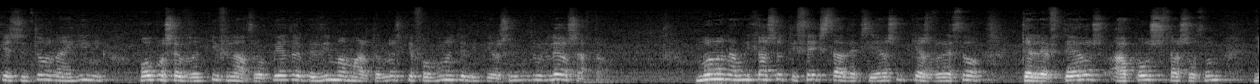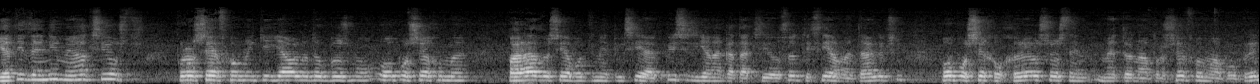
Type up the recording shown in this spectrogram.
και ζητώ να γίνει όπως ευδοκεί η φιλανθρωπία του επειδή είμαι αμαρτωλός και φοβούμαι τη δικαιοσύνη του λέω σε αυτό. Μόνο να μην χάσω τη θέση στα δεξιά σου και ας βρεθώ τελευταίος από όσους θα σωθούν γιατί δεν είμαι άξιος τους προσεύχομαι και για όλο τον κόσμο όπως έχουμε παράδοση από την Εκκλησία. Επίσης για να καταξιωθώ τη Θεία Μετάληψη όπως έχω χρέος ώστε με το να προσεύχομαι από πριν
